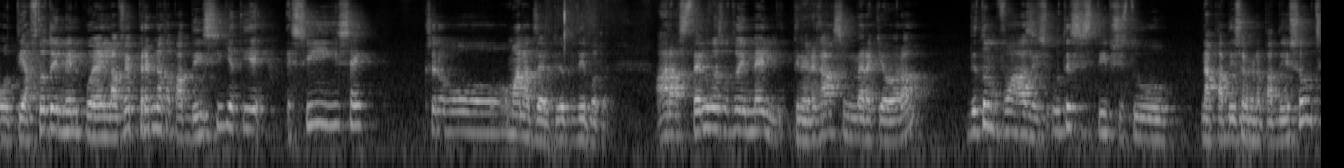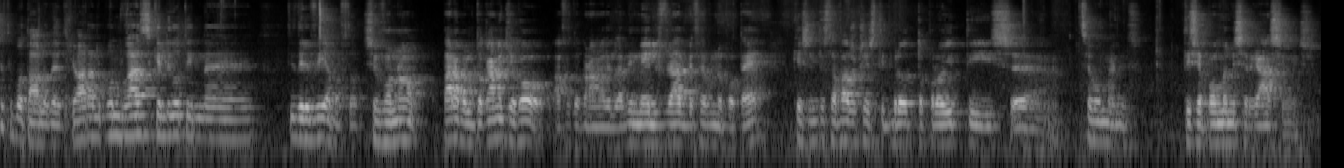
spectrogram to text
ότι αυτό το email που έλαβε πρέπει να το απαντήσει γιατί εσύ είσαι ξέρω εγώ, ο manager του ή οτιδήποτε. Άρα στέλνοντας αυτό το email την εργάσιμη μέρα και ώρα, δεν τον βάζεις ούτε στις τύψεις του να απαντήσω ή να μην απαντήσω, ούτε σε τίποτα άλλο τέτοιο. Άρα λοιπόν βγάζεις και λίγο την, ε, την τριβή από αυτό. Συμφωνώ πάρα πολύ. Το κάνω και εγώ αυτό το πράγμα. Δηλαδή, mails βράδυ δεν φεύγουν ποτέ και συνήθως τα βάζω ξέρεις, την πρώτη, το πρωί της Της επόμενης. της επόμενης εργάσιμης.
